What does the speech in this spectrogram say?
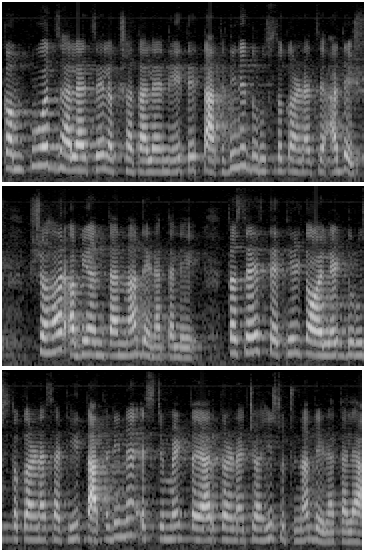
कमकुवत झाल्याचे लक्षात आल्याने ते तातडीने दुरुस्त करण्याचे आदेश शहर अभियंत्यांना देण्यात आले. तसेच तेथील टॉयलेट दुरुस्त करण्यासाठी तातडीने एस्टिमेट तयार करण्याच्याही सूचना देण्यात आल्या.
